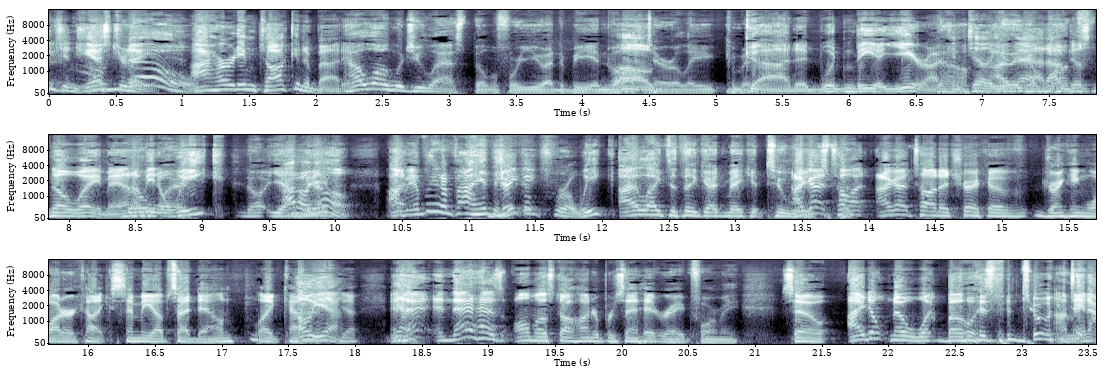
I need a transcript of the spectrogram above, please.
Regions Oh, yesterday. no. I heard him talking about it. How long would you last, Bill, before you had to be Oh, involuntarily committed? God, it wouldn't be a year. I No, can tell you that. I'm just no way, man. No I mean, way. a week? No, yeah, I don't maybe. know. I mean, if I had the Drinking- hiccups for a week, I like to think I'd make it two weeks. I got but- taught. I got taught a trick of drinking water kind of like semi upside down, like kind of. Oh, yeah. And Yeah. that and that has almost a hundred percent hit rate for me. So I don't know what Bo has been doing. I mean, get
